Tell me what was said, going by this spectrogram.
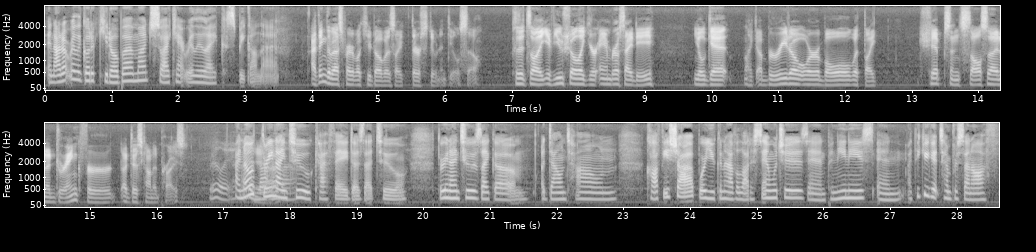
And I don't really go to Qdoba much, so I can't really like speak on that. I think the best part about Qdoba is like their student deals. So, because it's like if you show like your Ambrose ID, you'll get like a burrito or a bowl with like chips and salsa and a drink for a discounted price. Really? I know did not three nine that. two Cafe does that too. Three nine two is like um, a downtown coffee shop where you can have a lot of sandwiches and paninis, and I think you get ten percent off.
